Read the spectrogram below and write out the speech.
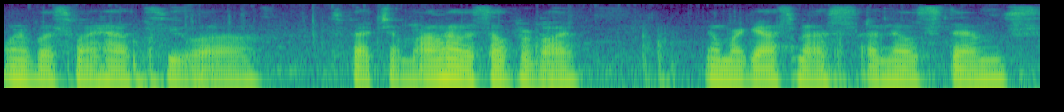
One of us might have to uh, fetch him. I don't have a self revive. No more gas mask. I have no stims.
